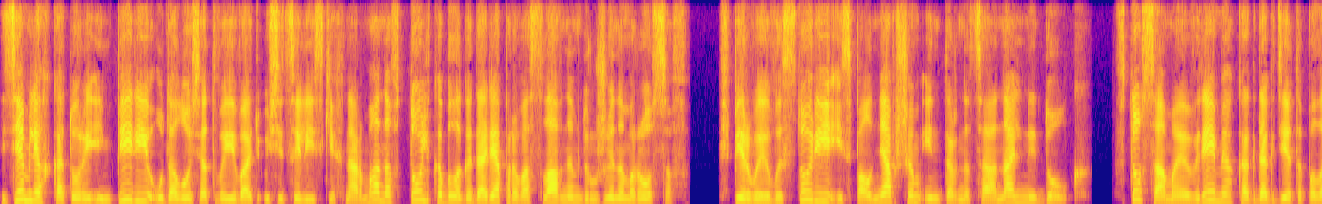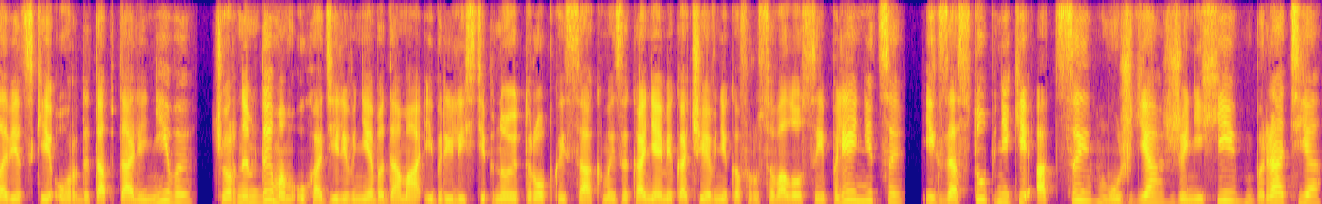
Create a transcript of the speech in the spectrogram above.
Землях, которые империи удалось отвоевать у сицилийских норманов только благодаря православным дружинам россов, впервые в истории исполнявшим интернациональный долг. В то самое время, когда где-то половецкие орды топтали Нивы, черным дымом уходили в небо дома и брели степною тропкой сакмой за конями кочевников русоволосые пленницы, их заступники, отцы, мужья, женихи, братья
